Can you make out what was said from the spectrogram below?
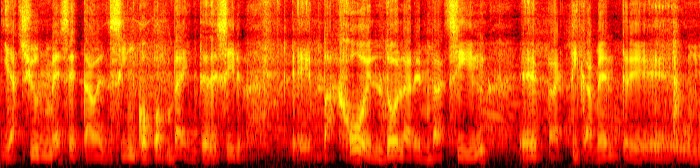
y hace un mes estaba en 5,20, es decir, eh, bajó el dólar en Brasil eh, prácticamente un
